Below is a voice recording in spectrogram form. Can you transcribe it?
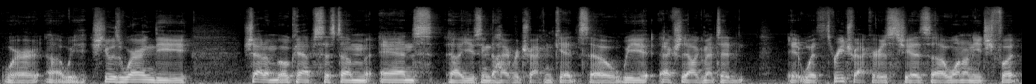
where uh, we she was wearing the Shadow mocap system and uh, using the hybrid tracking kit. So we actually augmented it with three trackers. She has uh, one on each foot,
